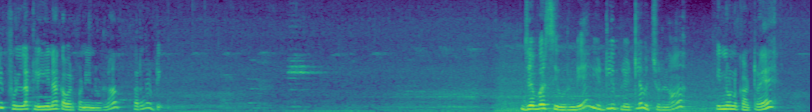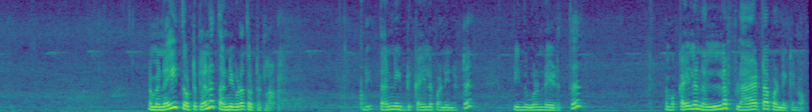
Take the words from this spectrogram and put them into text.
இப்படி ஃபுல்லாக க்ளீனாக கவர் பண்ணிடலாம் பாருங்கள் இப்படி. ஜவ்வரிசி உருண்டையை இட்லி பிளேட்டில் வச்சுடலாம். இன்னொன்று காட்டுறேன். நம்ம நெய் தொட்டுக்கலன்னா தண்ணி கூட தொட்டுக்கலாம். இப்படி தண்ணி இப்படி கையில் பண்ணிட்டு இந்த உருண்டை எடுத்து நம்ம கையில் நல்லா ஃப்ளாட்டாக பண்ணிக்கணும்.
